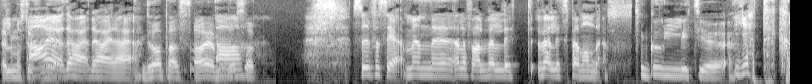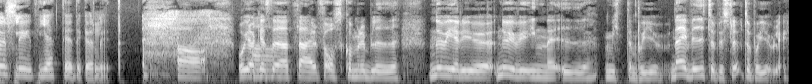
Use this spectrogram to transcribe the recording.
Eller måste du förnya? ja, det har jag. Det har jag, det har jag. Du har pass? Ja, ja men Ja. då så. Så vi får se. Men eh, i alla fall väldigt, väldigt spännande. Gulligt ju. Jättegulligt. Jätte, jättegulligt. Ja. Och jag kan säga att så här, för oss kommer det bli, nu är det ju, nu är vi ju inne i mitten på juli, nej vi är typ i slutet på juli.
